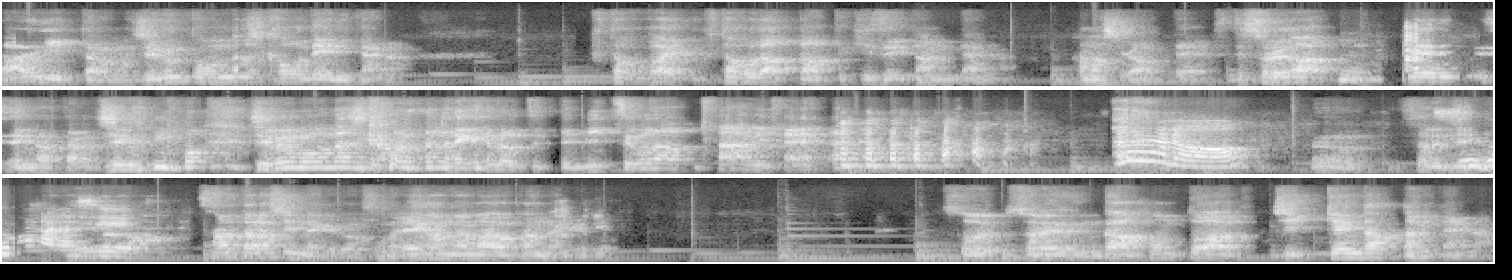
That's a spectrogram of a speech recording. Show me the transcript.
会いに行ったらもう自分と同じ顔でみたいな双子が双子だったって気づいたみたいな話があってでそれがうん。で人生になったら自分も自分も同じ顔なんだけどって言って三つ子だったみたいなそうなのうんそれすごい話。されたらしいんだけど、その映画の名前わかんないけど、そそれが本当は実験だったみたいな。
